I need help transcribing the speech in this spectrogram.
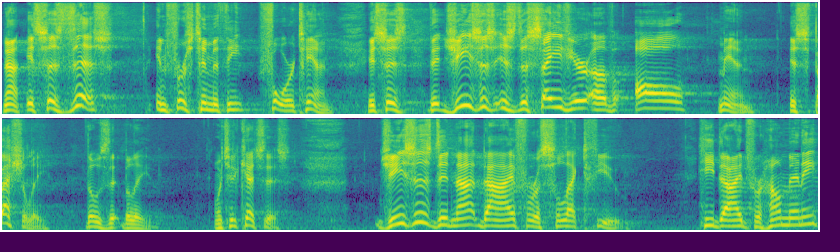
Now, it says this in 1 Timothy 4:10. It says that Jesus is the savior of all men, especially those that believe. I want you to catch this. Jesus did not die for a select few. He died for how many?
